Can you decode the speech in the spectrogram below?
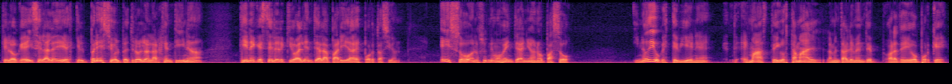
que lo que dice la ley es que el precio del petróleo en la Argentina tiene que ser el equivalente a la paridad de exportación. Eso en los últimos 20 años no pasó. Y no digo que esté bien, ¿eh? es más, te digo está mal, lamentablemente, ahora te digo por qué.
